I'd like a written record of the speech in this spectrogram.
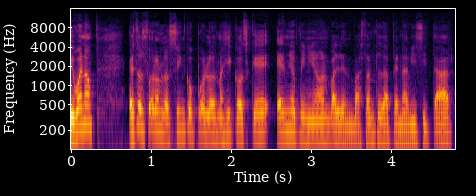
Y bueno, estos fueron los cinco pueblos mágicos que en mi opinión valen bastante la pena visitar.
